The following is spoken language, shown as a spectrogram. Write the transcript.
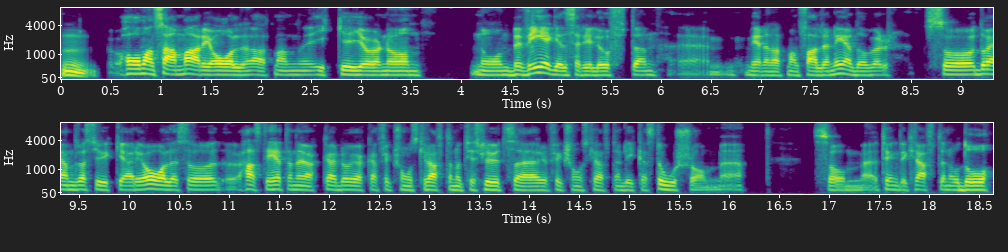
Mm. Har man samma areal, att man icke gör någon, någon bevägelser i luften, eh, mer än att man faller ned över, så då ändras ju icke arealer, så hastigheten ökar, då ökar friktionskraften och till slut så är friktionskraften lika stor som, eh, som tyngdekraften och då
